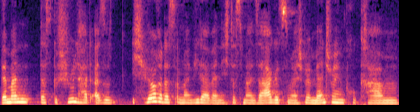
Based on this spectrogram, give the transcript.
wenn man das Gefühl hat, also ich höre das immer wieder, wenn ich das mal sage, zum Beispiel im Mentoring-Programm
